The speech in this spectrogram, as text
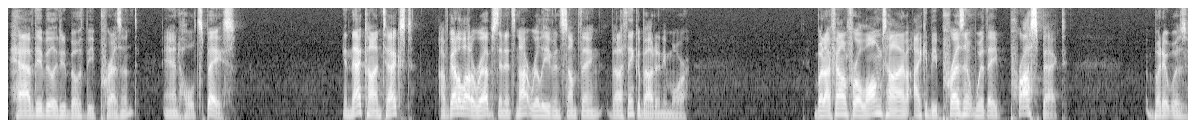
have the ability to both be present and hold space. In that context, I've got a lot of reps and it's not really even something that I think about anymore. But I found for a long time I could be present with a prospect, but it was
